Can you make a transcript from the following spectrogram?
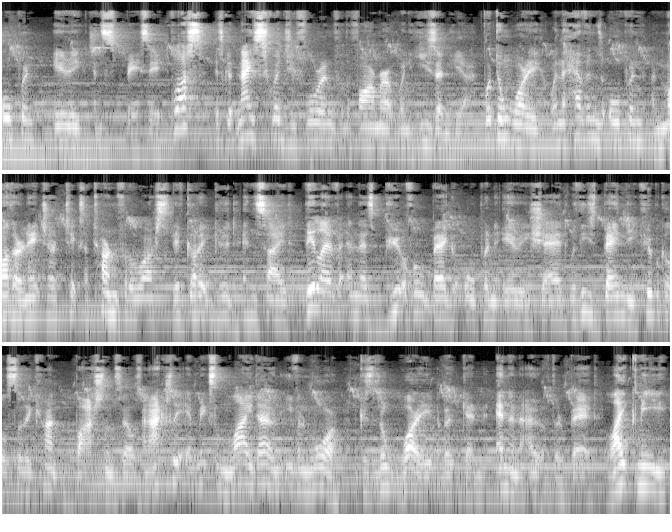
open, airy, and spacey. Plus, it's got nice squidgy flooring for the farmer when he's in here. But don't worry, when the heavens open and Mother Nature takes a turn for the worse, they've got it good inside. They live in this beautiful, big, open, airy shed with these bendy cubicles so they can't bash themselves. And actually, it makes them lie down even more because they don't worry about getting in and out of their bed. Like me,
